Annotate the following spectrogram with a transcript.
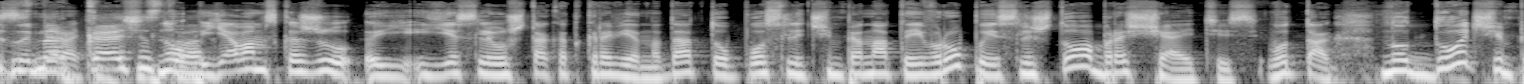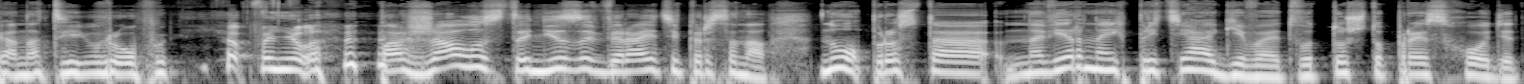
забирать. Качества. Ну, я вам скажу, э, если уж так откровенно, да, то после чемпионата Европы, если что, обращайтесь. Вот так. Но до чемпионата Европы, Я поняла. пожалуйста, не забирайте персонал. Ну, просто, наверное, их притягивает вот то, что происходит.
